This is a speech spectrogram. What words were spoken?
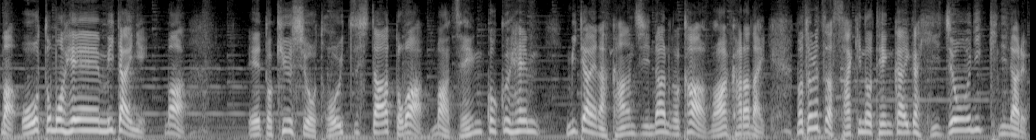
まあ、大友編みたいに、まあ、えーと、九州を統一した後は、まあ、全国編みたいな感じになるのかわからない、まあ、とりあえずは先の展開が非常に気になる。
